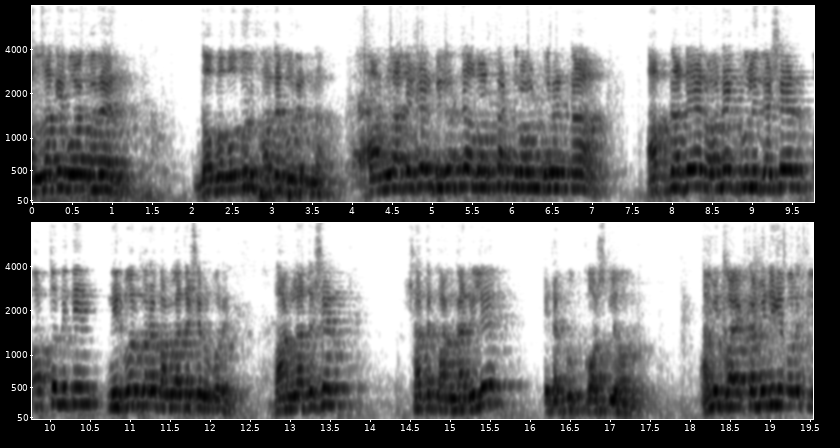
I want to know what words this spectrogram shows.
আল্লাহকে ভয় করেন। নববধূর ফাঁদে পড়েন না। বাংলাদেশের বিরুদ্ধে অবস্থান গ্রহণ করেন না। আপনাদের অনেকগুলি দেশের অর্থনীতি নির্ভর করে বাংলাদেশের উপরে। বাংলাদেশের সাথে পাঙ্গা দিলে এটা খুব কস্টলি হবে। আমি কয়েকটা মিটিংয়ে বলেছি।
